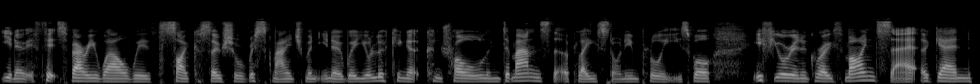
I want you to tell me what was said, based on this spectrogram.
you know, it fits very well with psychosocial risk management. You know, where you're looking at control and demands that are placed on employees. Well, if you're in a growth mindset, again,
